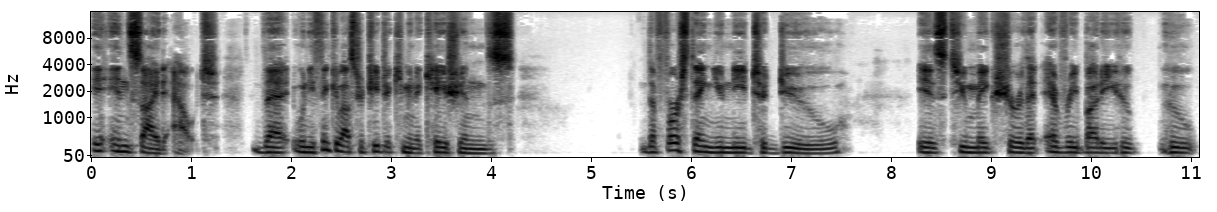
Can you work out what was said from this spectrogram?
inside out that when you think about strategic communications, the first thing you need to do is to make sure that everybody who who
